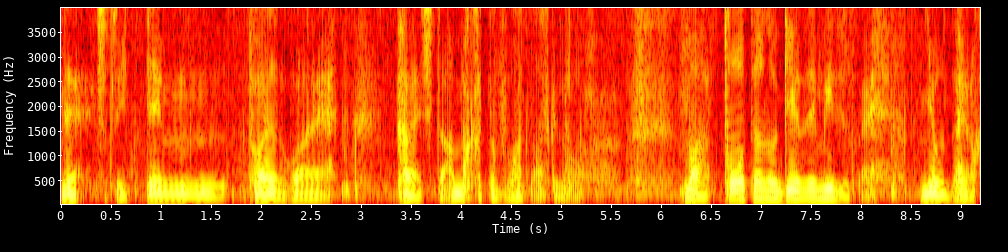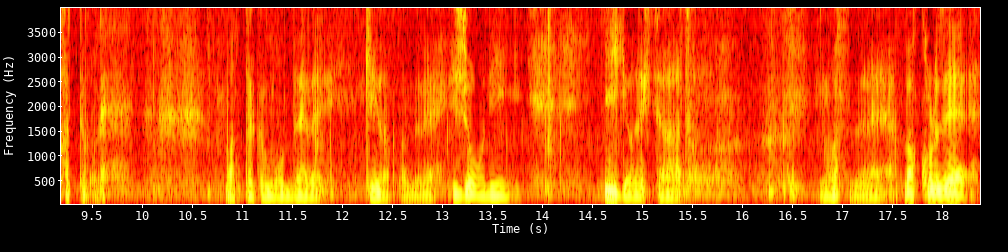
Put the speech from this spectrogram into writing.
ねちょっと1点取られたところはねかなりちょっと甘かった部分もあったんですけどまあトータルのゲームで見るとね日本代表勝ってもね全く問題ないゲームだったんでね非常にいいゲームできたなと思いますんでね。まあこれで、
